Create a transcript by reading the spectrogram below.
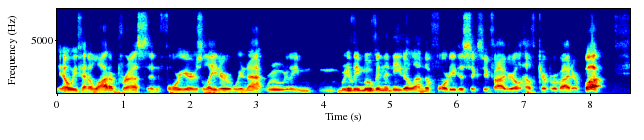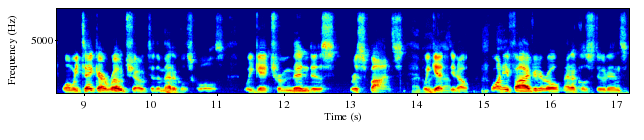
you know, we've had a lot of press. And four years later, we're not really, really moving the needle on the 40 to 65 year old healthcare provider. But when we take our roadshow to the medical schools, we get tremendous response. We get, that. you know, 25 year old medical students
